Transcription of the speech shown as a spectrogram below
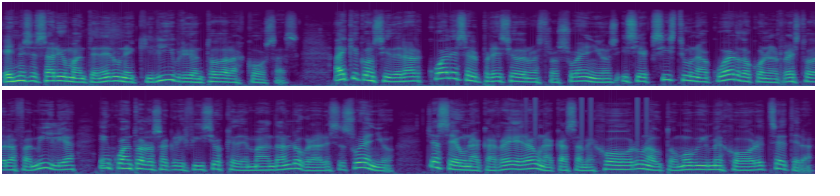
Es necesario mantener un equilibrio en todas las cosas. Hay que considerar cuál es el precio de nuestros sueños y si existe un acuerdo con el resto de la familia en cuanto a los sacrificios que demandan lograr ese sueño, ya sea una carrera, una casa mejor, un automóvil mejor, etc.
